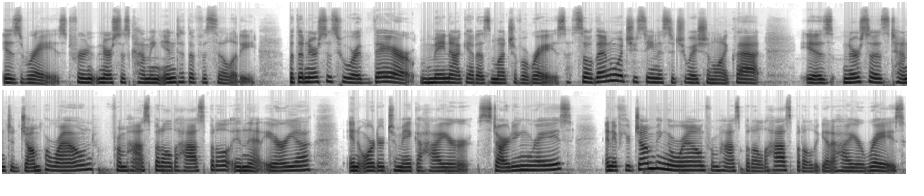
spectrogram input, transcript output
is raised for nurses coming into the facility, but the nurses who are there may not get as much of a raise. So then, what you see in a situation like that is nurses tend to jump around from hospital to hospital in that area in order to make a higher starting raise. And if you're jumping around from hospital to hospital to get a higher raise,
